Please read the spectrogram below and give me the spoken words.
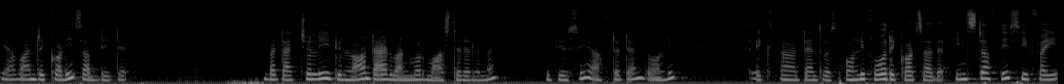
yeah one record is updated but actually it will not add one more master element. If you see after 10th only ex- uh, 10th was only four records are there. Instead of this if i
